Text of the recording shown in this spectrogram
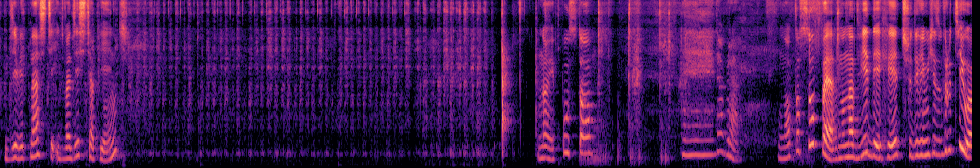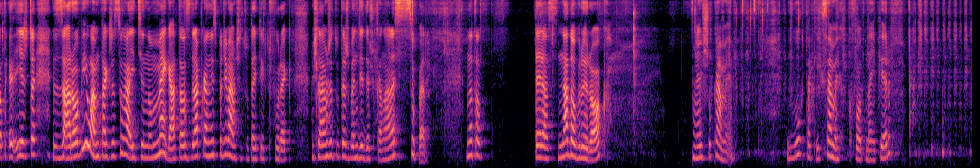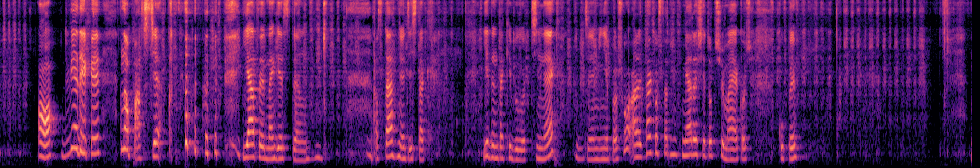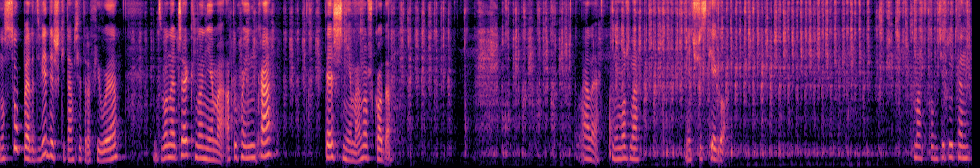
19 i 25. No i pusto. Eee, dobra. No to super. No na dwie dychy, trzy dychy mi się zwróciło. Jeszcze zarobiłam, także słuchajcie, no mega. To zdrabka, nie spodziewałam się tutaj tych czwórek. Myślałam, że tu też będzie dyszka, no ale super. No to teraz na dobry rok. No i szukamy dwóch takich samych kwot najpierw. O, dwie dychy. No patrzcie. ja to jednak jestem. Ostatnio gdzieś tak. Jeden taki był odcinek, gdzie mi nie poszło, ale tak ostatnio w miarę się to trzyma jakoś kupy. No super, dwie dyszki tam się trafiły. Dzwoneczek, no nie ma. A tu choinka też nie ma. No szkoda. Ale nie można mieć wszystkiego. Matko, gdzie tu ten,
